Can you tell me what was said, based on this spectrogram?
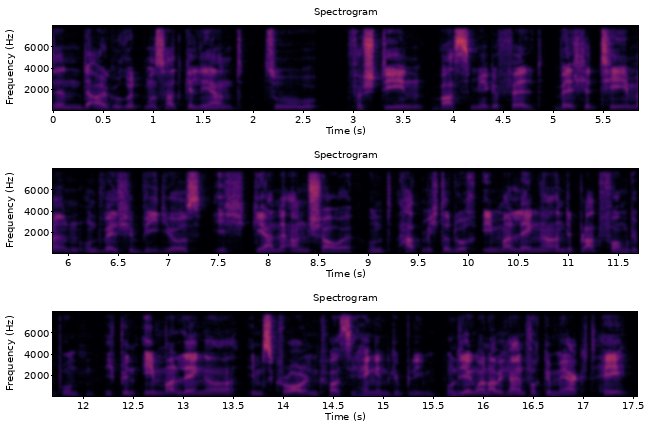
Denn der Algorithmus hat gelernt zu verstehen, was mir gefällt, welche Themen und welche Videos ich gerne anschaue und hat mich dadurch immer länger an die Plattform gebunden. Ich bin immer länger im Scrollen quasi hängen geblieben. Und irgendwann habe ich einfach gemerkt, hey,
